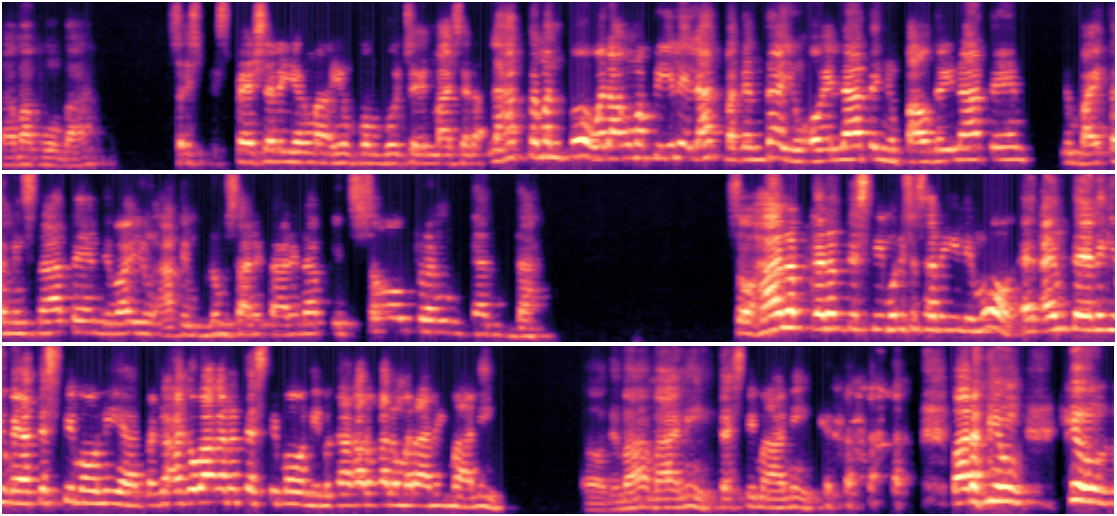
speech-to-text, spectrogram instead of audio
Tama po ba? So especially yung yung kombucha and matcha. Lahat naman po, wala akong mapili. Lahat maganda. Yung oil natin, yung powder natin, yung vitamins natin, di ba? Yung ating Bloom Sanitary Napkin, sobrang ganda. So hanap ka ng testimony sa sarili mo. And I'm telling you, kaya testimony yan. Pag nakagawa ka ng testimony, magkakaroon ka ng maraming money. Oh, 'di ba? Money, testimony. Parang yung yung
